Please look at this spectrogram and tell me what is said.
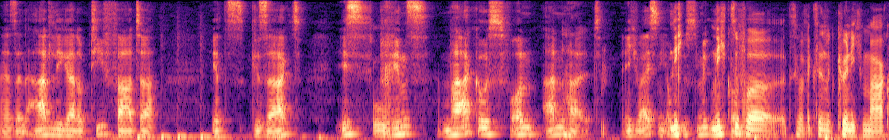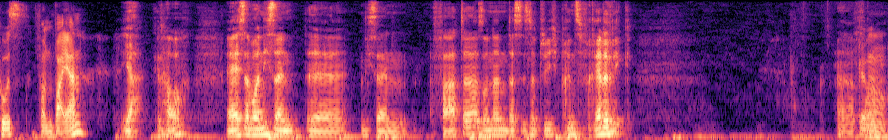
äh, sein adliger Adoptivvater jetzt gesagt, ist Prinz Markus von Anhalt. Ich weiß nicht, ob du es Nicht, nicht zu, mitbekommen ver, zu verwechseln mit König Markus von Bayern. Ja, genau. Er ist aber nicht sein, äh, nicht sein Vater, sondern das ist natürlich Prinz Frederik. Äh, von Genau.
